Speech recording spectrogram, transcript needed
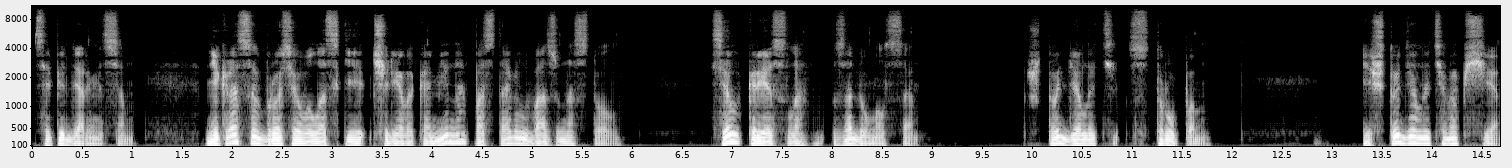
с эпидермисом. Некрасов бросил волоски в чрево камина, поставил вазу на стол. Сел в кресло, задумался. Что делать с трупом? И что делать вообще?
